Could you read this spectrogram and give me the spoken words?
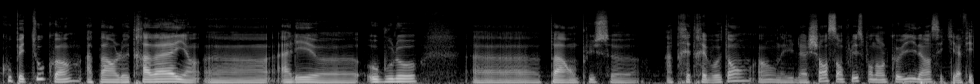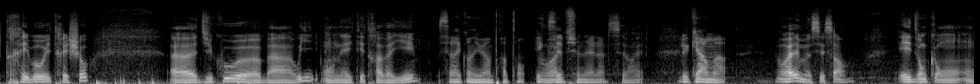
coupé de tout, quoi. hein. À part le travail, euh, aller euh, au boulot, par en plus un très très beau temps. hein. On a eu de la chance en plus pendant le Covid, hein, c'est qu'il a fait très beau et très chaud. Euh, du coup, euh, bah oui, on a été travailler, C'est vrai qu'on a eu un printemps exceptionnel. c'est vrai. Le karma. Ouais, mais c'est ça. hein. Et donc, on,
